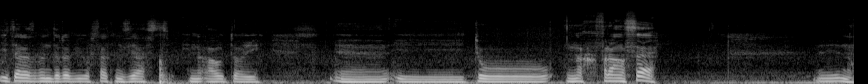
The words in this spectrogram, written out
i teraz będę robił ostatni zjazd na auto i, yy, i tu na France. No,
